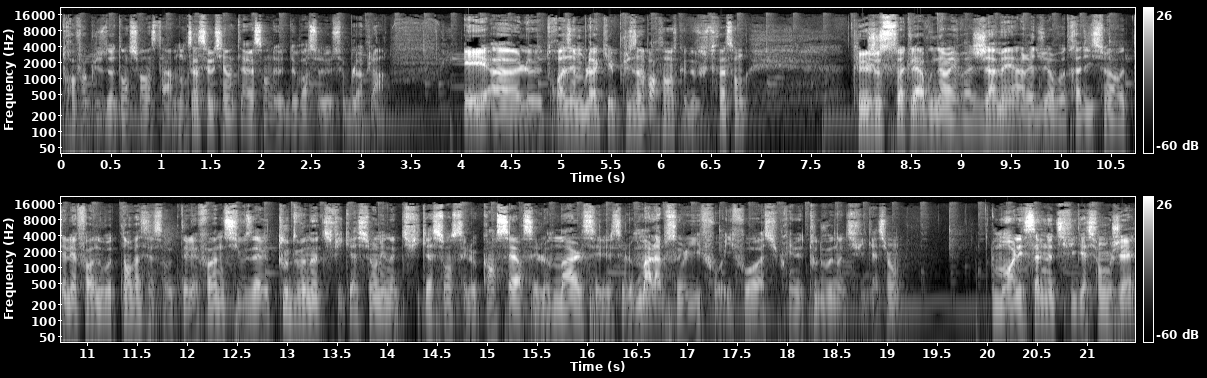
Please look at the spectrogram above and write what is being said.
trois fois plus de temps sur Instagram. Donc ça c'est aussi intéressant de, voir ce, ce bloc-là. Et euh, le troisième bloc qui est le plus important, parce que de toute façon, que les choses soient claires, vous n'arriverez jamais à réduire votre addiction à votre téléphone ou votre temps passé sur votre téléphone si vous avez toutes vos notifications. Les notifications, c'est le cancer, c'est le mal, c'est le mal absolu. Il faut, il faut supprimer toutes vos notifications. Moi, les seules notifications que j'ai,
